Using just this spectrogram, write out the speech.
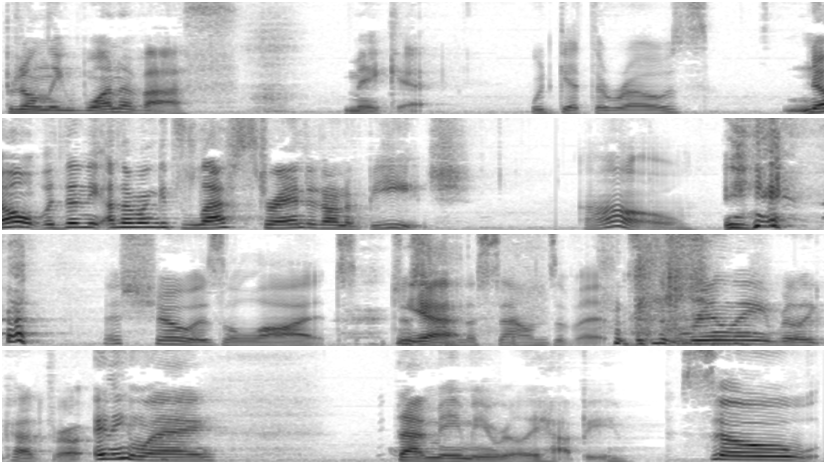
but only one of us make it. Would get the rose. No, but then the other one gets left stranded on a beach. Oh, this show is a lot just Yeah. from the sounds of it. It's really, really cutthroat. Anyway, that made me really happy. So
